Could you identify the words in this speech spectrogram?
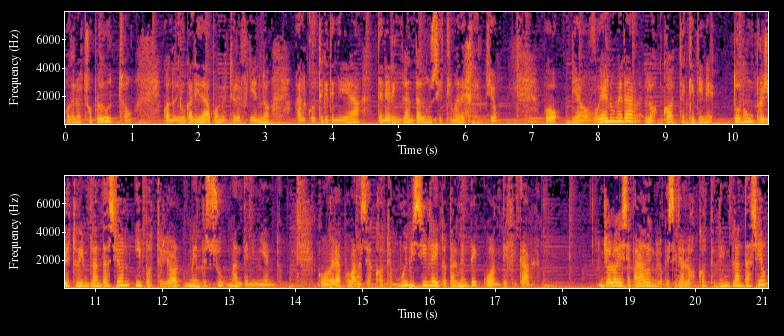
o de nuestro producto? Cuando digo calidad, pues me estoy refiriendo al coste que tendría tener implantado un sistema de gestión. Pues bien, os voy a enumerar los costes que tiene todo un proyecto de implantación y posteriormente su mantenimiento. Como verás, pues van a ser costes muy visibles y totalmente cuantificables. Yo lo he separado en lo que serían los costes de implantación,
